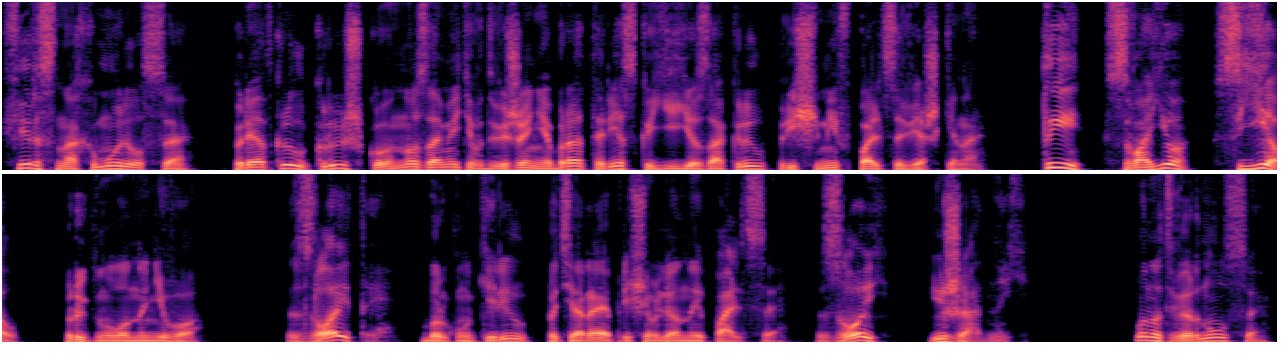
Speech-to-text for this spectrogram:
Фирс нахмурился, приоткрыл крышку, но, заметив движение брата, резко ее закрыл, прищемив пальцы Вешкина. «Ты свое съел!» — рыкнул он на него. «Злой ты!» — буркнул Кирилл, потирая прищемленные пальцы. «Злой и жадный». Он отвернулся,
